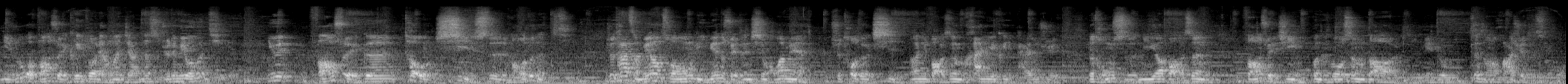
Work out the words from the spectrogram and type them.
你如果防水可以做两万加，那是绝对没有问题的。因为防水跟透气是矛盾的题，就它怎么样从里面的水蒸气往外面去透这个气，然后你保证汗液可以排出去的同时，你也要保证防水性不能够渗入到里面，就正常的滑雪的时候，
